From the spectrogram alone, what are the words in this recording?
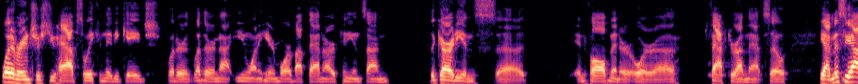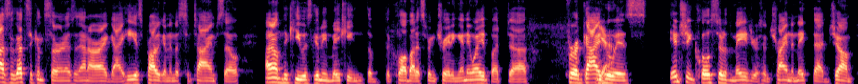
whatever interest you have, so we can maybe gauge whether whether or not you want to hear more about that and our opinions on the Guardians' uh, involvement or, or uh, factor on that. So, yeah, Misiaszek, that's a concern as an NRI guy. He is probably going to miss some time. So, I don't think he was going to be making the, the club out of spring training anyway. But uh, for a guy Yeah. who is inching closer to the majors and trying to make that jump,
